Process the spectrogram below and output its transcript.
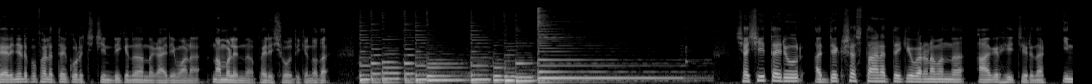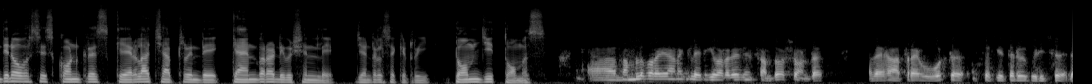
തെരഞ്ഞെടുപ്പ് ഫലത്തെക്കുറിച്ച് ചിന്തിക്കുന്നതെന്ന കാര്യമാണ് നമ്മളിന്ന് പരിശോധിക്കുന്നത്. ശശി തരൂർ അധ്യക്ഷ സ്ഥാനത്തേക്ക് വരണമെന്ന് ആഗ്രഹിച്ചിരുന്ന ഇന്ത്യൻ ഓവർസീസ് കോൺഗ്രസ് കേരള ചാപ്റ്ററിന്റെ കാൻബറ ഡിവിഷനിലെ general secretary Tom G Thomas നമ്മൾ പറയുകയാണെങ്കിൽ എനിക്ക് വളരെയധികം സന്തോഷമുണ്ട്. അദ്ദേഹം അത്രയും വോട്ട് ശശി തരൂർ പിടിച്ചതിൽ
